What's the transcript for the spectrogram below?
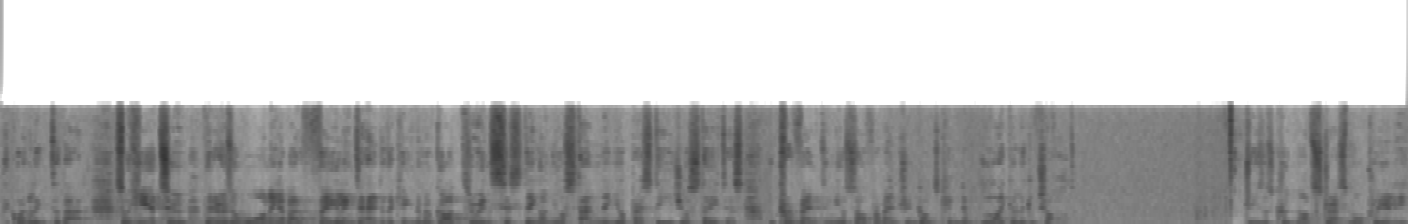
They're quite linked to that. So here too, there is a warning about failing to enter the kingdom of God through insisting on your standing, your prestige, your status, preventing yourself from entering God's kingdom like a little child. Jesus could not stress more clearly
